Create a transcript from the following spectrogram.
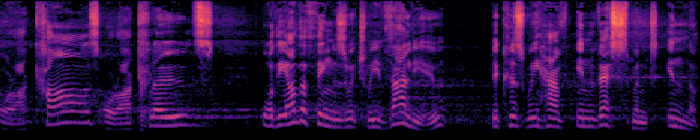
or our cars or our clothes or the other things which we value because we have investment in them.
